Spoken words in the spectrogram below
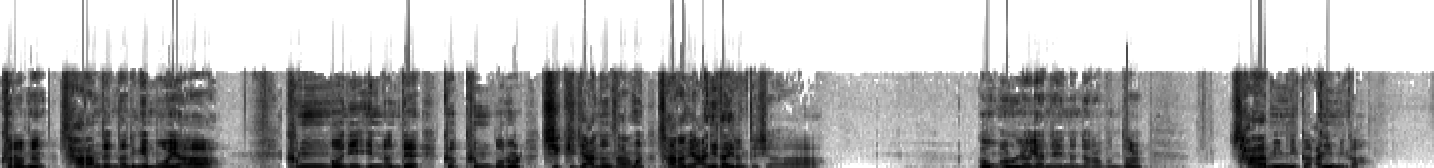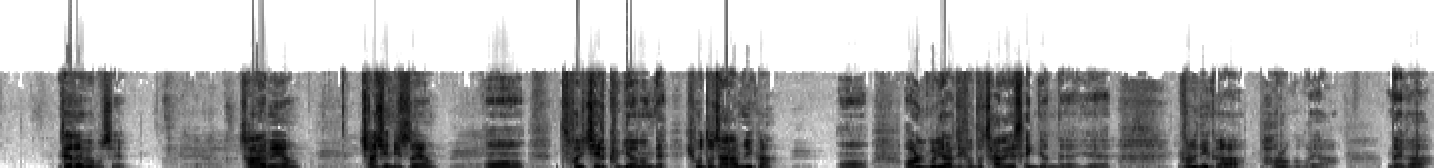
그러면 사람 된다는 게 뭐야? 근본이 있는데 그 근본을 지키지 않는 사람은 사람이 아니다 이런 뜻이야. 그럼 오늘 여기 앉아 있는 여러분들 사람입니까? 아닙니까? 대답해 보세요. 사람이에요? 자신 있어요? 어, 소리 제일 크게 하는데 효도 잘합니까? 어, 얼굴이 아주 효도 잘하게 생겼네. 예. 그러니까 바로 그거야. 내가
